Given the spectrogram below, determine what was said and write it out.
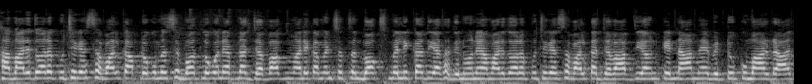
हमारे द्वारा पूछे गए सवाल का आप लोगों में से बहुत लोगों ने अपना जवाब हमारे कमेंट सेक्शन बॉक्स में लिख कर दिया था। जिन्होंने हमारे द्वारा पूछे गए सवाल का जवाब दिया, उनके नाम है बिट्टू कुमार राज,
